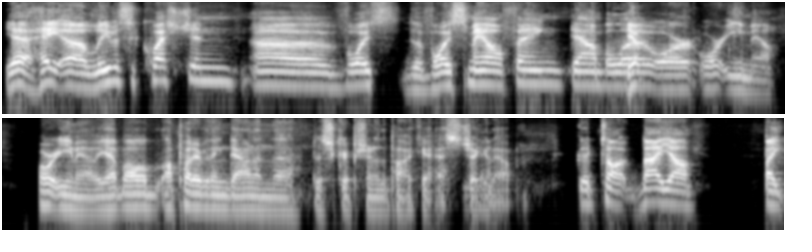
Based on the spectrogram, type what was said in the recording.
Yeah. Hey, uh, leave us a question, uh, voice the voicemail thing down below, or or email. Or email. Yep. I'll I'll put everything down in the description of the podcast. Check Yeah. it out. Good talk. Bye, y'all. Bye.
